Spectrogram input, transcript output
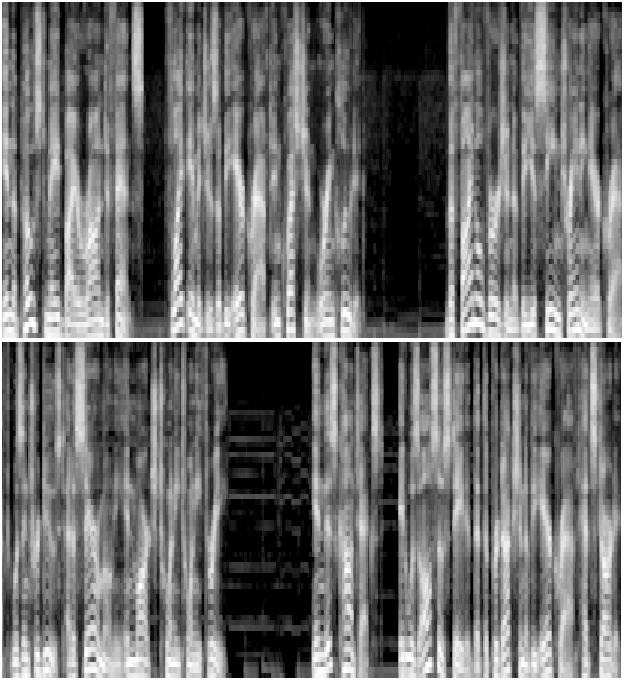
In the post made by Iran Defense, flight images of the aircraft in question were included. The final version of the Yasin training aircraft was introduced at a ceremony in March 2023. In this context, it was also stated that the production of the aircraft had started.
